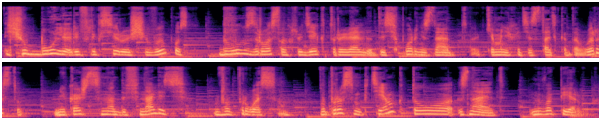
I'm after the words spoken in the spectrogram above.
еще более рефлексирующий выпуск двух взрослых людей, которые реально до сих пор не знают, кем они хотят стать, когда вырастут, мне кажется, надо финалить вопросом. Вопросом к тем, кто знает. Ну, во-первых,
